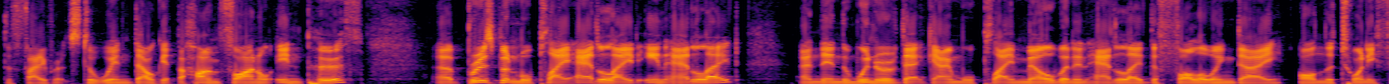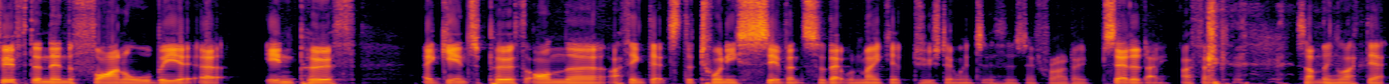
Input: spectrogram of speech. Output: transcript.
the favourites to win. They'll get the home final in Perth. Uh, Brisbane will play Adelaide in Adelaide, and then the winner of that game will play Melbourne in Adelaide the following day on the 25th, and then the final will be uh, in Perth against Perth on the, I think that's the 27th, so that would make it Tuesday, Wednesday, Thursday, Friday, Saturday, I think, something like that.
